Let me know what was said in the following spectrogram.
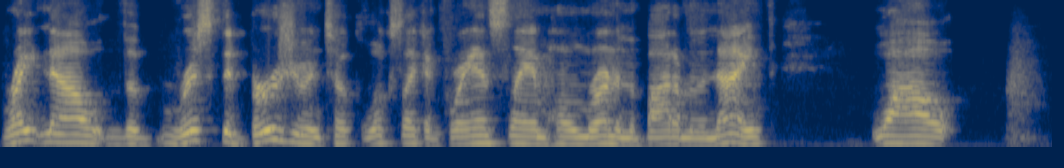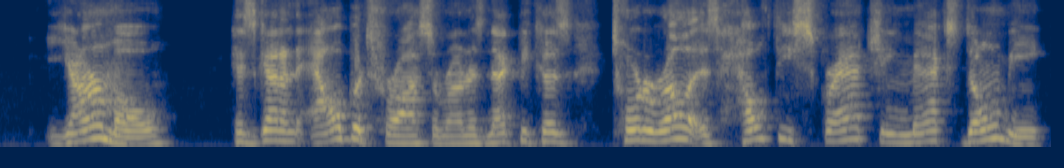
right now the risk that Bergevin took looks like a grand slam home run in the bottom of the ninth, while Jarmo has got an albatross around his neck because Tortorella is healthy scratching Max Domi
